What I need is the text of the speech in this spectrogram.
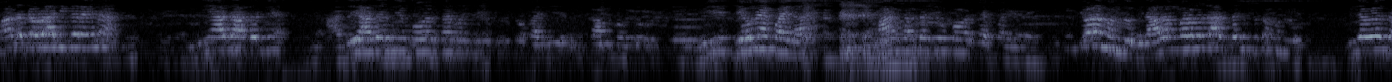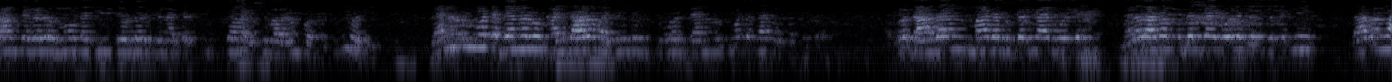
माझा तेवढा अधिकार आहे ना. मी आज आदरणीय आजही आदरणीय पवार साहेबांच्या नेतृत्वाखाली काम करतो. मी देव नाही पाहिला माणसाचा देव पवार साहेब पाहिला किती वेळा म्हणलो मी दादांबरोबर असताना सुद्धा म्हणलो. मी ज्यावेळेस आमच्याकडे मोठ्या देवी देवदर्शनाच्या ट्रीपचा शुभारंभ होता तुम्ही होती. बॅनरवर मोठ्या बॅनरवर खाली दादा भाषण वर बॅनरवर मोठा साहेब होता. दादा माझ्याबद्दल काय बोलले? मला दादाबद्दल काय बोलायचं तर मी दादांना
